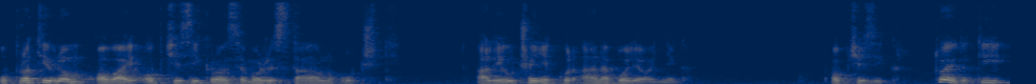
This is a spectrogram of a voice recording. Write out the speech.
U protivnom, ovaj opći zikr, on se može stalno učiti ali je učenje Kur'ana bolje od njega. Opće zikr. To je da ti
